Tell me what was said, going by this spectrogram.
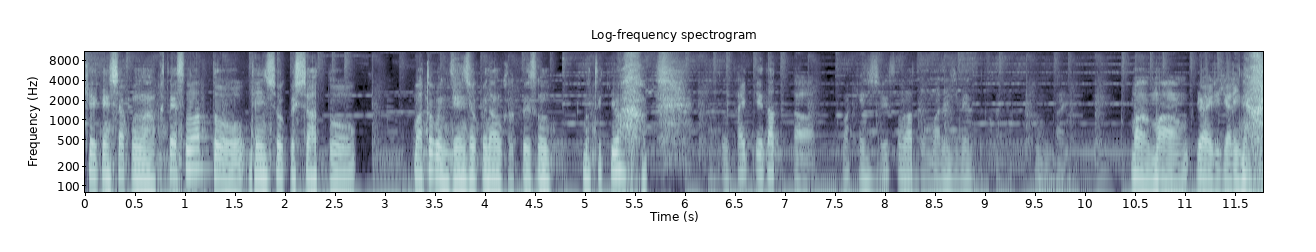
経験したことなくて、その後転職した後、まあ特に前職なんか空想の時は 大抵だったまあ、研修、その後マネジメントとかやったこともないので、まあまあ、いわゆるやりながら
